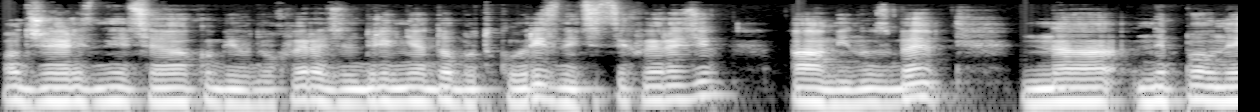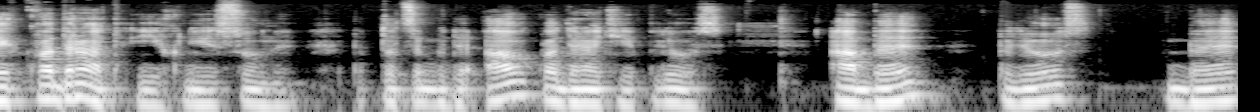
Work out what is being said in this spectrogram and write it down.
Отже, різниця кубів двох виразів дорівнює добутку різниці цих виразів а мінус b на неповний квадрат їхньої суми. Тобто це буде а в квадраті плюс аб плюс b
